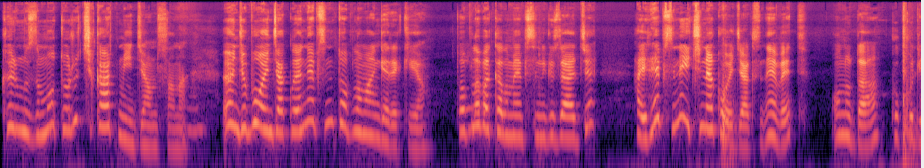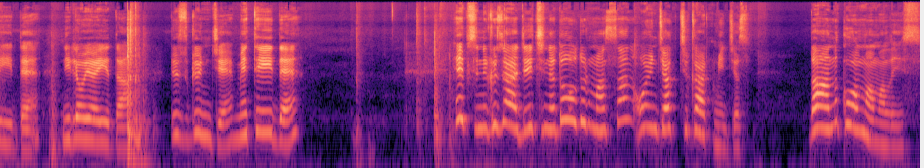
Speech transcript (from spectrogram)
kırmızı motoru çıkartmayacağım sana. Önce bu oyuncakların hepsini toplaman gerekiyor. Topla bakalım hepsini güzelce. Hayır, hepsini içine koyacaksın. Evet. Onu da, Kukuli'yi de, Niloya'yı da, düzgünce, Mete'yi de. Hepsini güzelce içine doldurmazsan oyuncak çıkartmayacağız. Dağınık olmamalıyız.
